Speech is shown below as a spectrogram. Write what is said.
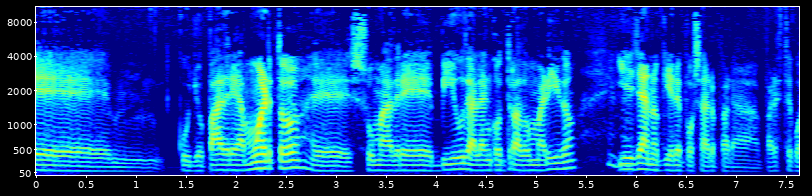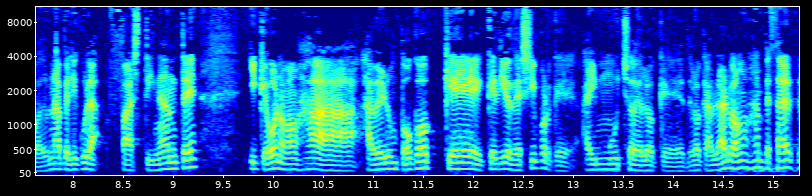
eh, cuyo padre ha muerto, eh, su madre viuda le ha encontrado un marido uh -huh. y ella no quiere posar para, para, este cuadro. Una película fascinante y que bueno, vamos a, a ver un poco qué, qué, dio de sí porque hay mucho de lo que de lo que hablar. Vamos a empezar,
